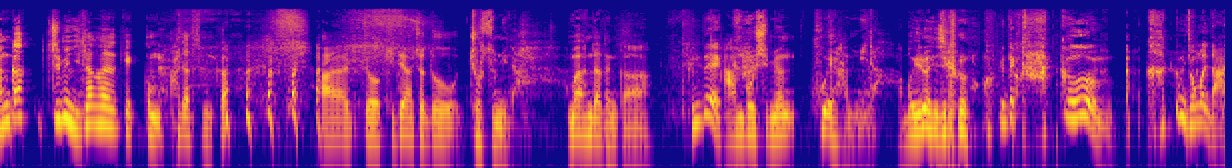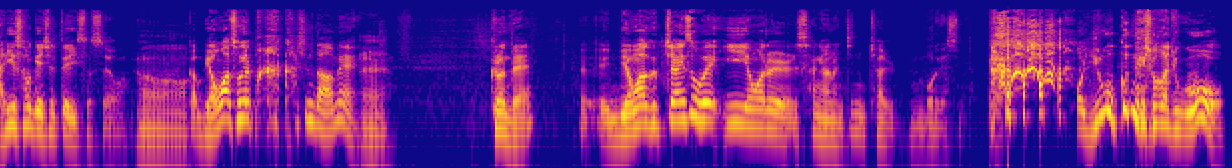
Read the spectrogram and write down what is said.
안각쯤은 이상하게끔 하지 않습니까? 아, 저 기대하셔도 좋습니다. 뭐 한다든가. 근데 안 가... 보시면 후회합니다. 뭐 이런 식으로. 근데 가끔 가끔 정말 날이 서 계실 때 있었어요. 어. 그러니까 명화 소개를 팍 하신 다음에 네. 그런데 영화 극장에서 왜 이 영화를 상영하는지는 잘 모르겠습니다. 어, 이러고 끝내셔가지고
